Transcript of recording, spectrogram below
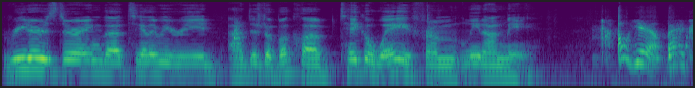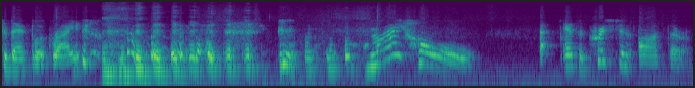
readers during the Together We Read uh, digital book club take away from Lean on Me? Oh yeah, back to that book, right? my whole, as a Christian author,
